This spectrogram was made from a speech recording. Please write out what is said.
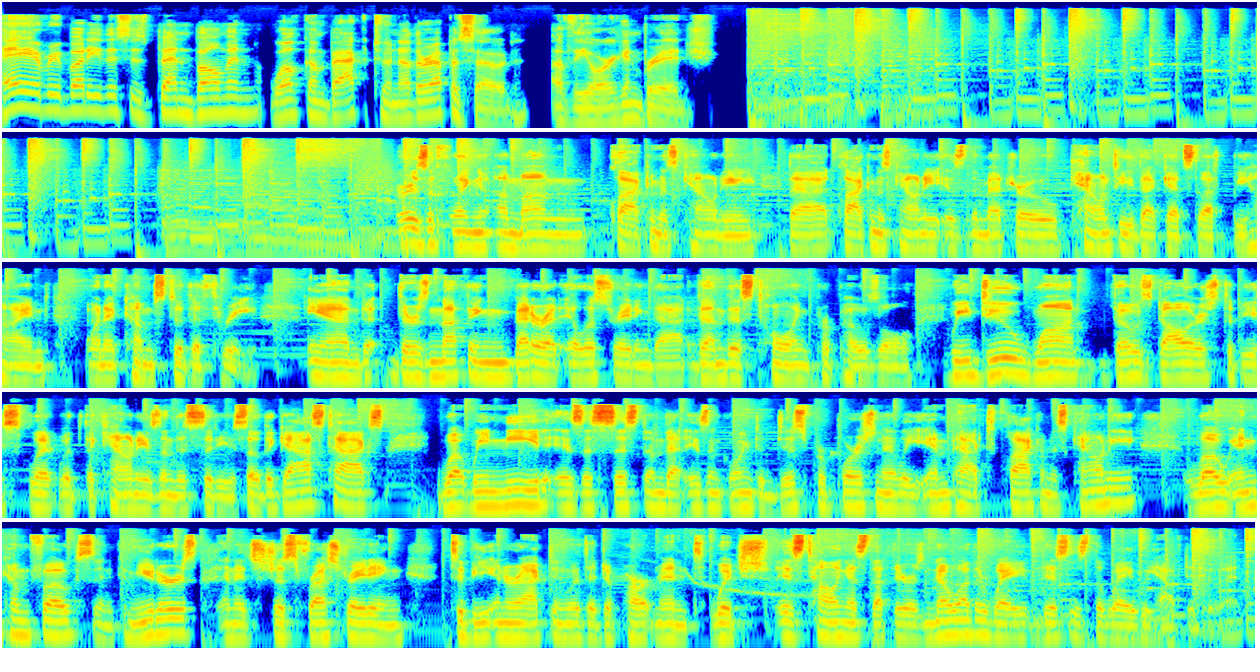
Hey, everybody, this is Ben Bowman. Welcome back to another episode of The Oregon Bridge. There is a thing among Clackamas County that Clackamas County is the metro county that gets left behind when it comes to the three. And there's nothing better at illustrating that than this tolling proposal. We do want those dollars to be split with the counties and the cities. So the gas tax, what we need is a system that isn't going to disproportionately impact Clackamas County, low income folks and commuters. And it's just frustrating to be interacting with a department which is telling us that there is no other way. This is the way we have to do it.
